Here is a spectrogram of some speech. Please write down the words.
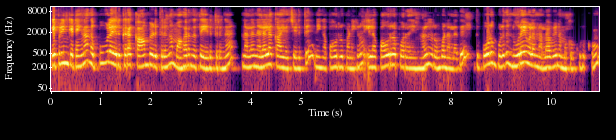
எப்படின்னு கேட்டீங்கன்னா அந்த பூவில் இருக்கிற காம்பு எடுத்துருங்க மகரந்தத்தை எடுத்துருங்க. நல்லா நிழல காய வச்சு எடுத்து நீங்கள் பவுட்ரு பண்ணிக்கணும். இல்லை பவுடரை போடுறதுனால ரொம்ப நல்லது. இது போடும் பொழுது நுரை வளம் நல்லாவே நமக்கு கொடுக்கும்.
